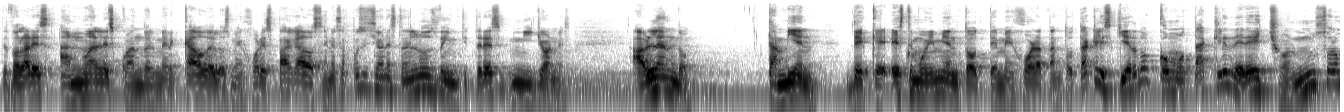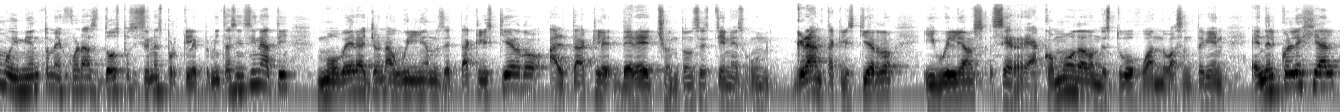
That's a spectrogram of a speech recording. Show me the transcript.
de dólares anuales cuando el mercado de los mejores pagados en esa posición está en los 23 millones. Hablando también de que este movimiento te mejora tanto tackle izquierdo como tackle derecho. En un solo movimiento mejoras dos posiciones porque le permite a Cincinnati mover a Jonah Williams de tackle izquierdo al tackle derecho. Entonces tienes un gran tackle izquierdo y Williams se reacomoda donde estuvo jugando bastante bien en el colegial,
